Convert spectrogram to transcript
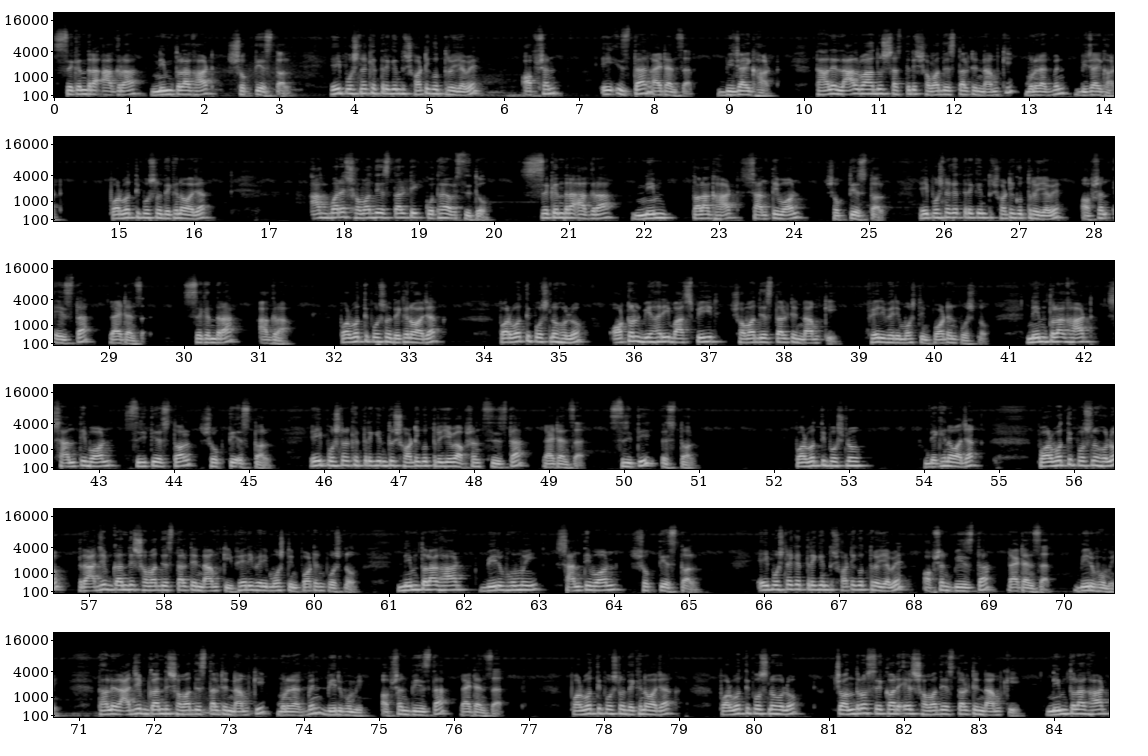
সেকেন্দ্রা, আগ্রা, নিমতলা ঘাট, শক্তিস্থল। এই প্রশ্নের ক্ষেত্রে কিন্তু সঠিক উত্তর হয়ে যাবে option A is the right answer Vijay Ghat তাহলে লাল বাহাদুর শাস্ত্রীর সমাধিস্থলটির নাম কি? মনে রাখবেন বিজয়ঘাট পরবর্তী প্রশ্ন দেখে নেওয়া যাক। আকবরের সমাধিস্থলটি কোথায় অবস্থিত? সেকেন্দ্রা আগ্রা, নিমতলা ঘাট, শান্তিবন, শক্তিস্থল। এই প্রশ্নের ক্ষেত্রে কিন্তু সঠিক উত্তর হয়ে যাবে option A is the right answer Sikandra Agra. পরবর্তী প্রশ্ন দেখে নেওয়া যাক। পরবর্তী প্রশ্ন হলো অটল বিহারী বাজপেয়ীর সমাধিস্থলটির নাম কি? ভেরি ভেরি মোস্ট ইম্পর্ট্যান্ট প্রশ্ন। নিমতলা ঘাট শান্তিবন, স্মৃতিস্থল, শক্তিস্থল। এই প্রশ্নের ক্ষেত্রে কিন্তু সঠিক উত্তর যাবে option C is the right answer Smriti Sthal. পরবর্তী প্রশ্ন, দেখে নেওয়া যাক। পরবর্তী প্রশ্ন হলো, রাজীব গান্ধীর সমাধিস্থলটির নাম কি? ভেরি ভেরি মোস্ট ইম্পর্ট্যান্ট প্রশ্ন। নিমতলা ঘাট বীরভূমি, শান্তিবন, শক্তিস্থল। এই প্রশ্নের ক্ষেত্রে কিন্তু সঠিক উত্তর হয়ে যাবে option B is the right answer Veer Bhumi. তাহলে রাজীব গান্ধীর সমাধিস্থলটির নাম কি? মনে রাখবেন, Veer Bhumi. Option B is the right answer পরবর্তী প্রশ্ন দেখে নেওয়া যাক। পরবর্তী প্রশ্ন হলো, চন্দ্রশেখর এর সমাধিস্থলটির নাম কি? নিমতলা ঘাট,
